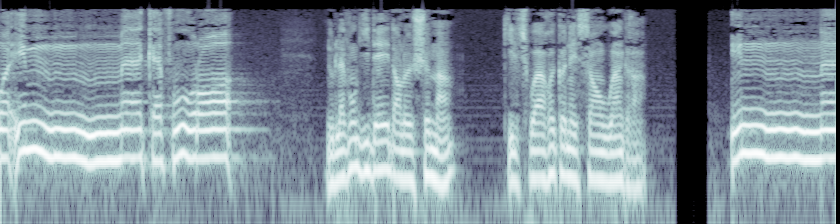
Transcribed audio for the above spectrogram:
وإما كفورا Nous l'avons guidé dans le chemin, qu'il soit reconnaissant ou ingrat. إنا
